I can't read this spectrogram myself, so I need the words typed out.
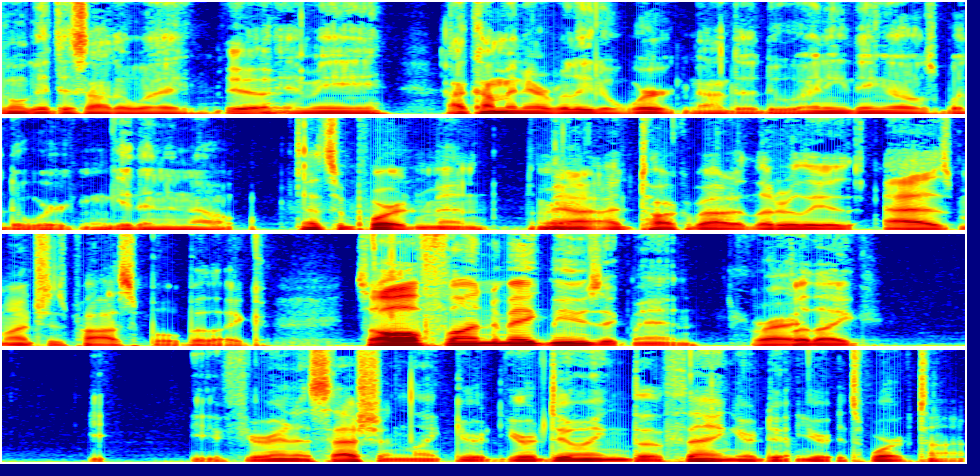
gonna get this out of the way. Yeah. I mean, I come in there really to work, not to do anything else but to work and get in and out. That's important, man. I mean, Right. I, I talk about it literally as, as much as possible, but like, it's all fun to make music, man. Right. But like, if you're in a session, like you're you're doing the thing, you're doing, you're it's work time,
